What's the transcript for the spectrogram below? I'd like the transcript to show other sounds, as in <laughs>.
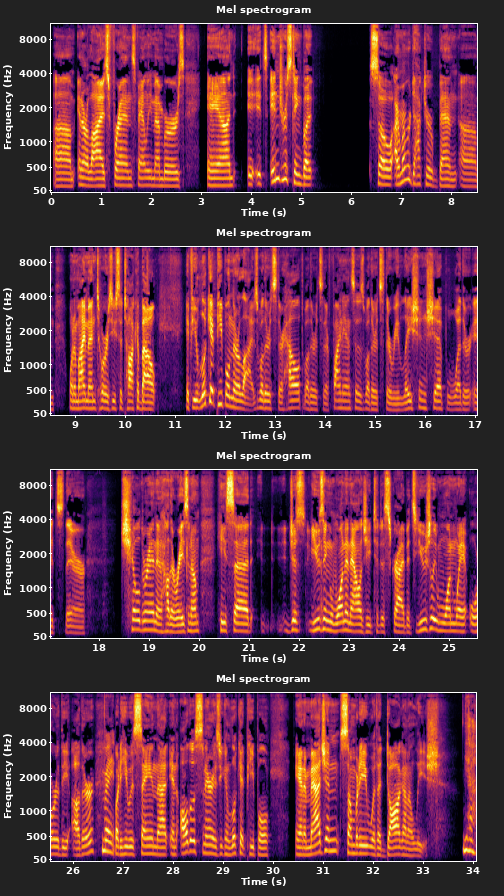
um, in our lives, friends, family members, and it, it's interesting. But so I remember Dr. Ben, um, one of my mentors, used to talk about if you look at people in their lives, whether it's their health, whether it's their finances, whether it's their relationship, whether it's their children and how they're raising them, he said, just using one analogy to describe, it's usually one way or the other. Right. But he was saying that in all those scenarios, you can look at people and imagine somebody with a dog on a leash. Yeah.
